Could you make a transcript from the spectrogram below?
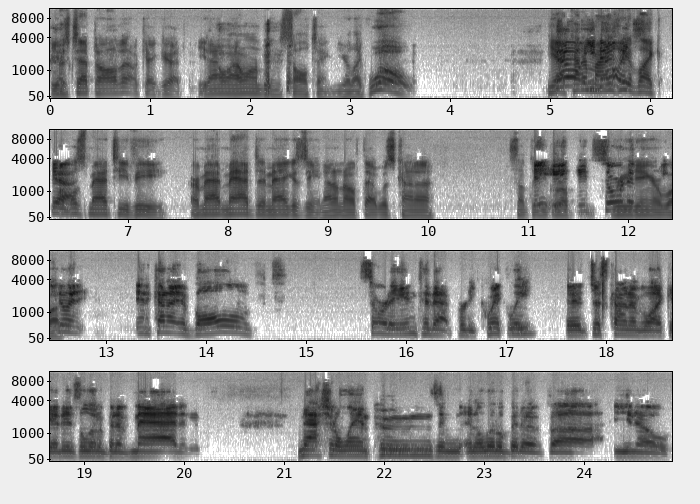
You accept all of it? Okay, good. You know, I want to be insulting. You're like, whoa. Yeah, No, it kind of you know, reminds me of like yeah. almost Mad TV or Mad Mad Magazine. I don't know if that was kind of something you It, grew it, sort reading of or what. You know, it, it kind of evolved sort of into that pretty quickly. It just kind of like it is a little bit of Mad and National Lampoons and, and a little bit of uh, you know.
